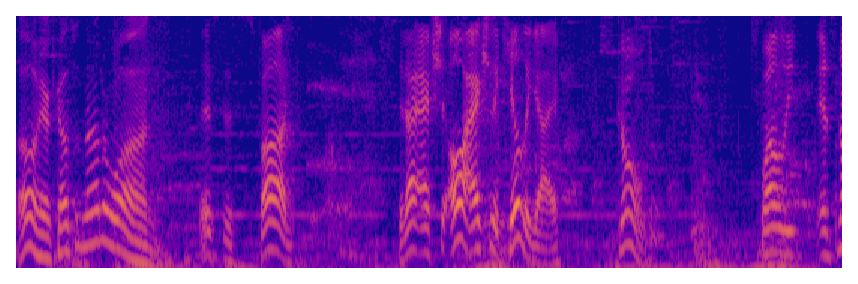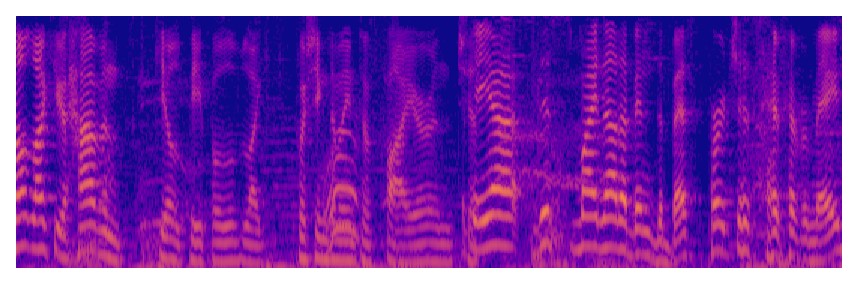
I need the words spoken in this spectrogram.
Oh, here comes another one. This is fun. Did I actually? Oh, I actually killed the guy. Go. Well, it's not like you haven't killed people, like pushing them What? into fire and shit. Okay, yeah, this might not have been the best purchase I've ever made,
